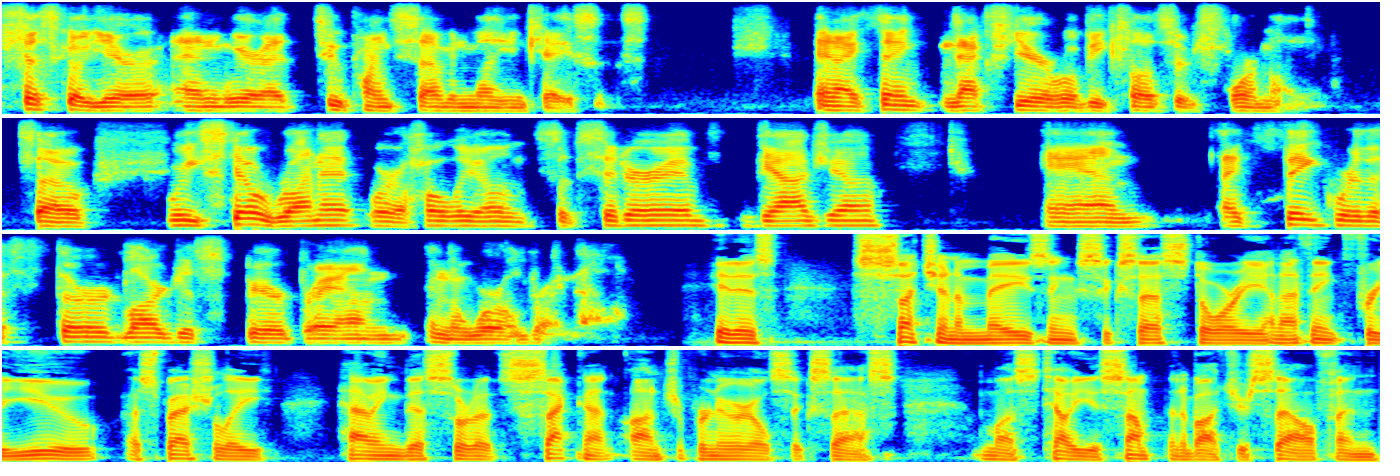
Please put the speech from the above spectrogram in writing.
fiscal year and we're at 2.7 million cases. And I think next year will be closer to 4 million. So we still run it. We're a wholly owned subsidiary of Diageo. And I think we're the third largest spirit brand in the world right now. It is such an amazing success story. And I think for you, especially having this sort of second entrepreneurial success, must tell you something about yourself and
